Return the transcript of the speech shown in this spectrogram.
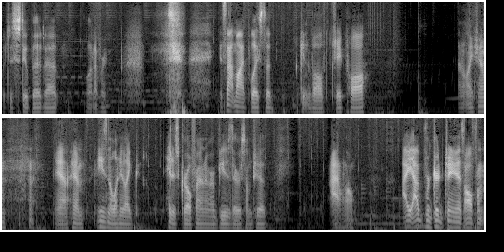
Which is stupid, that, whatever. it's not my place to get involved, Jake Paul. I don't like him. yeah, him. He's the one who, like, hit his girlfriend or abused her or some shit. I don't know. I, I'm regurgitating this all from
